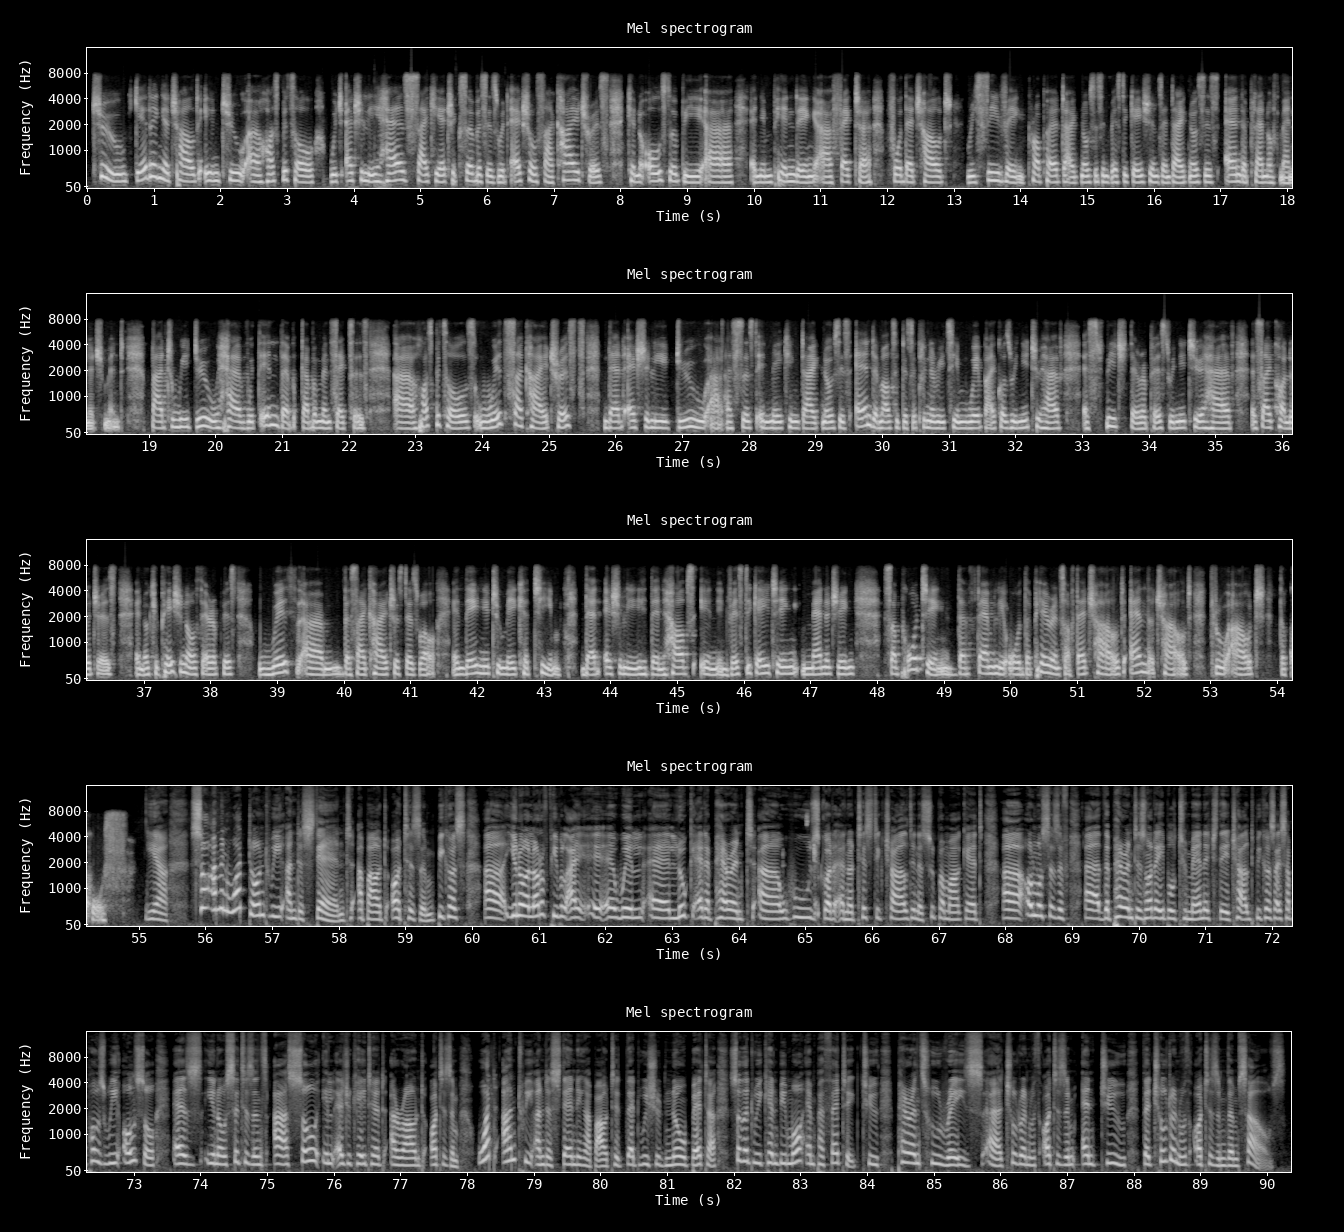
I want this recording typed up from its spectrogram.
Two, getting a child into a hospital which actually has psychiatric services with actual psychiatrists can also be uh, an impending uh, factor for that child receiving proper diagnosis investigations and diagnosis and a plan of management. But we do have within the government sectors uh, hospitals with psychiatrists that actually do uh, assist in making diagnosis and a multidisciplinary team whereby because we need to have a speech therapist, we need to have a psychologist, an occupational therapist with um, the psychiatrist as well. And they need to make a team team that actually then helps in investigating, managing, supporting the family or the parents of that child and the child throughout the course. Yeah. So, I mean, what don't we understand about autism? Because, uh, you know, a lot of people I uh, will uh, look at a parent uh, who's got an autistic child in a supermarket, uh, almost as if uh, the parent is not able to manage their child. Because I suppose we also, as you know, citizens, are so ill-educated around autism. What aren't we understanding about it that we should know better, so that we can be more empathetic to parents who raise uh, children with autism and to the children with autism themselves?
